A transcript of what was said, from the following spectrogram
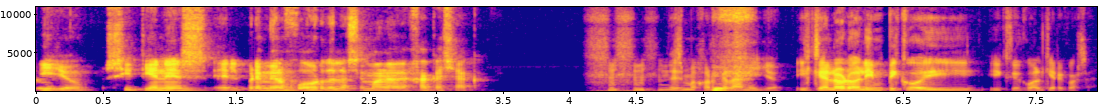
Anillo, si tienes el premio al jugador de la semana de Hakashak. es mejor que el anillo. Y que el oro olímpico y, y que cualquier cosa.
